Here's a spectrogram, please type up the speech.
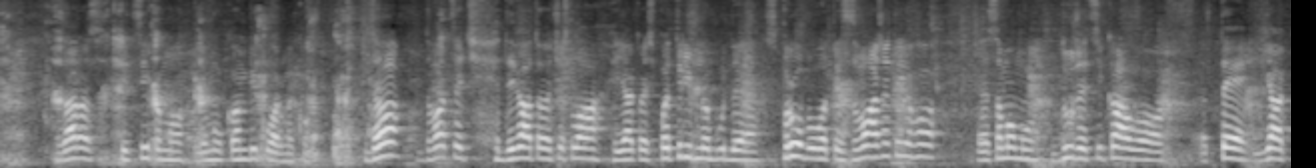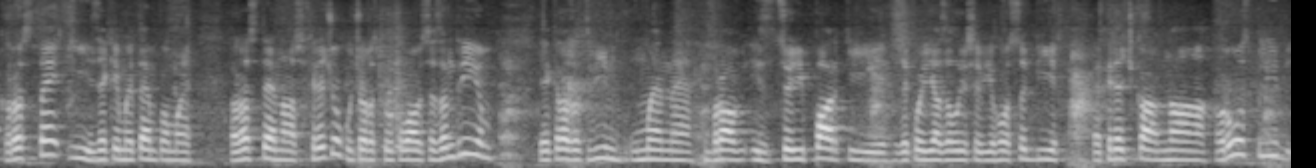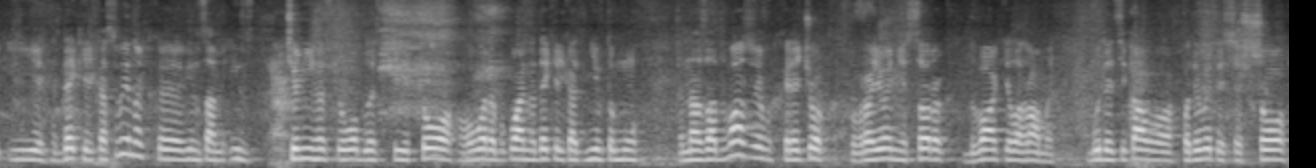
Зараз підсипемо йому комбікормику. До 29 числа якось потрібно буде спробувати зважити його. Е, Самому дуже цікаво те, як росте і з якими темпами росте наш хрячок. Учора спілкувався з Андрієм. Якраз от він у мене брав із цієї партії, з якої я залишив його собі, хрячка на розплід і декілька свинок. Е, Він сам із Чернігівської області, то говорить, буквально декілька днів тому назад важив. Хрячок в районі 42 кілограми. Буде цікаво подивитися, що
